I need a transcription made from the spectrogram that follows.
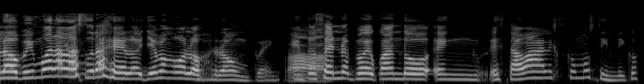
lo mismo en la basura se lo llevan o lo rompen. Ah. Entonces, no, porque cuando en, estaba Alex como síndico,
